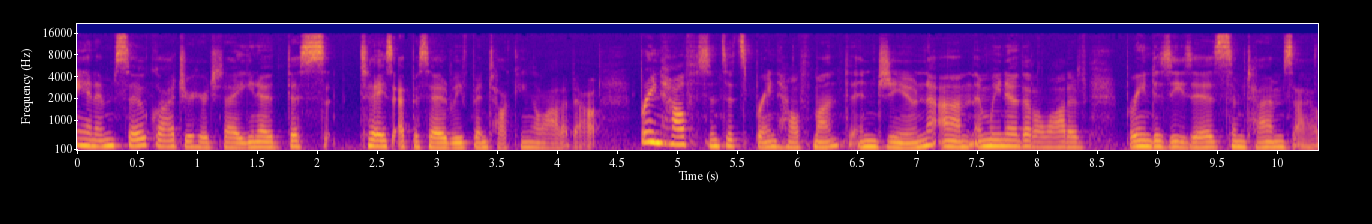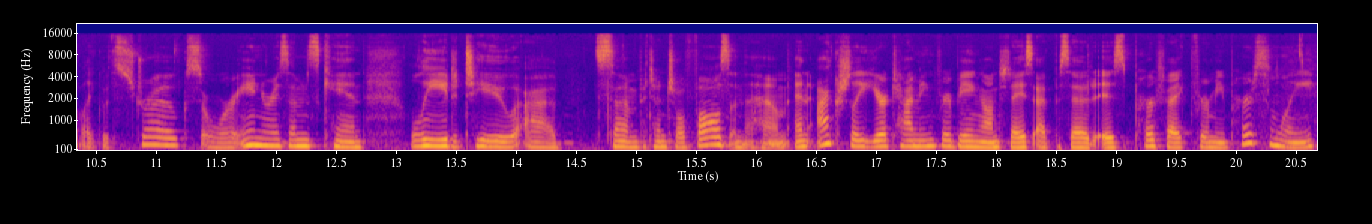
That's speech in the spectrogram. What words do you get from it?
And I'm so glad you're here today. You know, this today's episode, we've been talking a lot about brain health since it's Brain Health Month in June. Um, and we know that a lot of brain diseases, sometimes uh, like with strokes or aneurysms, can lead to uh, some potential falls in the home. And actually, your timing for being on today's episode is perfect for me personally.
